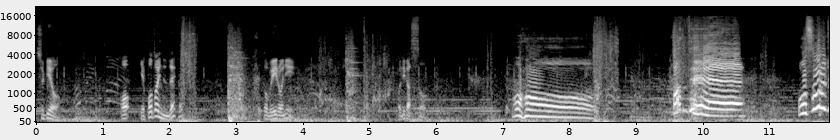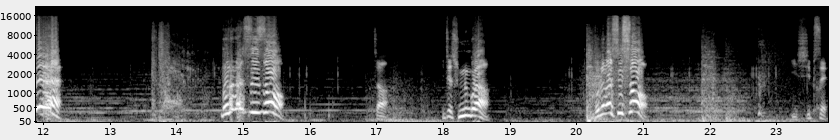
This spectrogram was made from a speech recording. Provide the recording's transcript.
저기요 어? 얘 뻗어 있는데? 너 왜 이러니? 어디 갔어? 어허 안돼 오스월드 너는 할 수 있어 자 이제 죽는 거야 할수 있어! 이 씹새.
